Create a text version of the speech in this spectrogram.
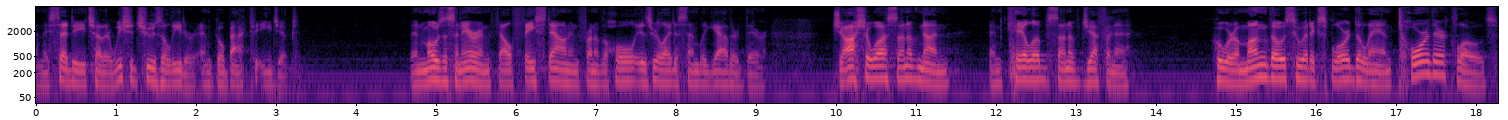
And they said to each other, We should choose a leader and go back to Egypt. Then Moses and Aaron fell face down in front of the whole Israelite assembly gathered there. Joshua, son of Nun, and Caleb, son of Jephunneh, who were among those who had explored the land, tore their clothes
